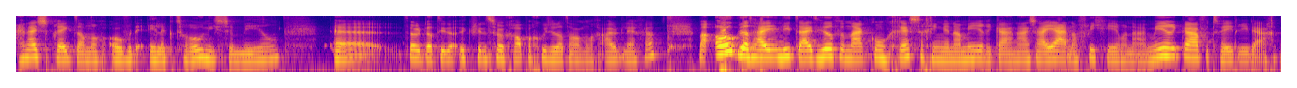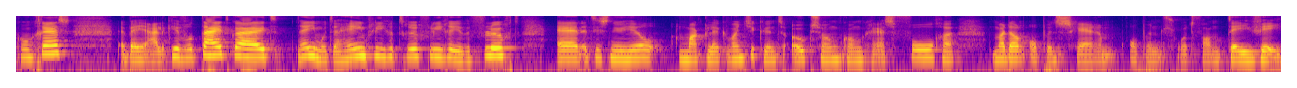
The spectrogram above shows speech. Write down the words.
en hij spreekt dan nog over de elektronische mail. Zodat hij dat, ik vind het zo grappig hoe ze dat allemaal nog uitleggen. Maar ook dat hij in die tijd heel veel naar congressen ging in Amerika. En hij zei, ja, dan vlieg je helemaal naar Amerika voor twee, drie dagen congres. Dan ben je eigenlijk heel veel tijd kwijt. je moet erheen vliegen, terugvliegen, je de vlucht. En het is nu heel makkelijk, want je kunt ook zo'n congres volgen, maar dan op een scherm, op een soort van tv.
